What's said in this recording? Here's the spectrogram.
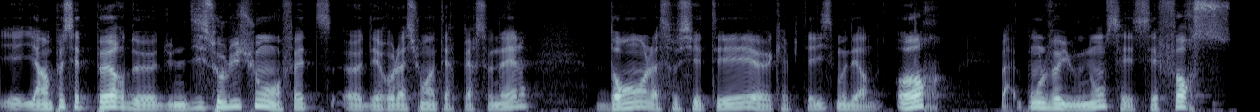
il y a un peu cette peur d'une dissolution en fait euh, des relations interpersonnelles dans la société capitaliste moderne. Or, bah, qu'on le veuille ou non, ces, forces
